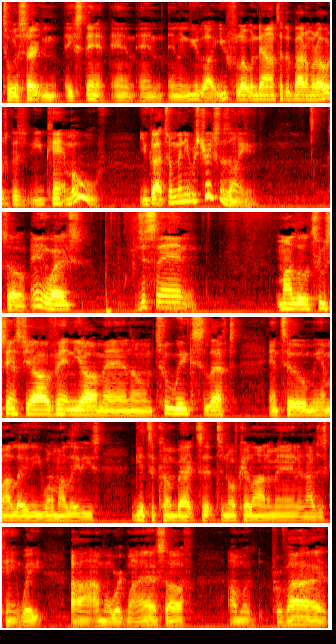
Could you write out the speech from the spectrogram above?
to a certain extent. And and and you like you floating down to the bottom of the ocean because you can't move. You got too many restrictions on you. So anyways just saying my little two cents to y'all venting y'all man. Um two weeks left until me and my lady one of my ladies get to come back to, to north carolina man. And i just can't wait. Uh, i'm gonna work my ass off. I'm gonna provide.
